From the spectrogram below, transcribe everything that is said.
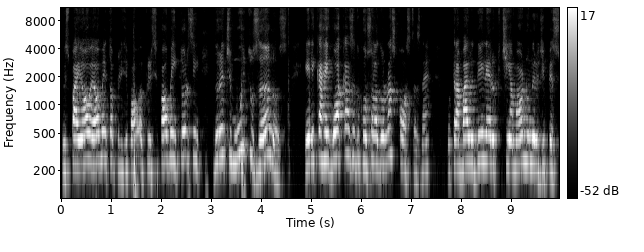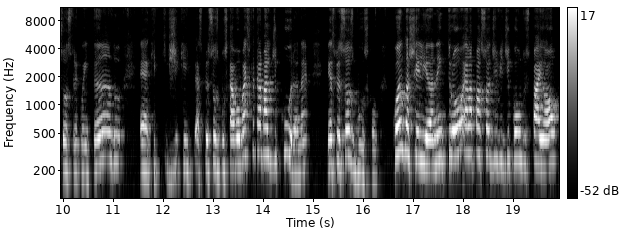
O espanhol é o mentor principal, o principal mentor, sim. Durante muitos anos, ele carregou a Casa do Consolador nas costas, né? O trabalho dele era o que tinha maior número de pessoas frequentando, é, que, que as pessoas buscavam mais, que é trabalho de cura, né? E as pessoas buscam. Quando a Sheliana entrou, ela passou a dividir com o do espanhol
